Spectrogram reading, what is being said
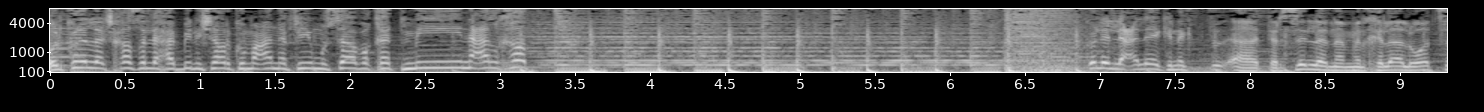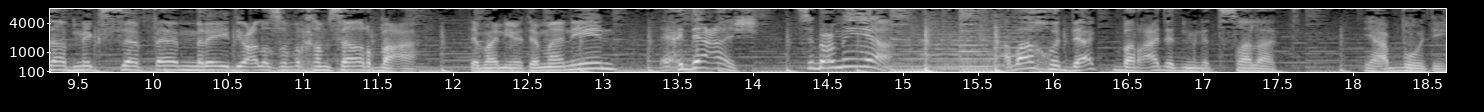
ولكل الأشخاص اللي حابين يشاركوا معنا في مسابقة مين على الخط. كل اللي عليك إنك آه، ترسل لنا من خلال WhatsApp Mix FM Radio على صفر خمسة أربعة ثمانية وثمانين أحد عشر سبعمية أخذ أكبر عدد من الاتصالات. يا عبودي.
